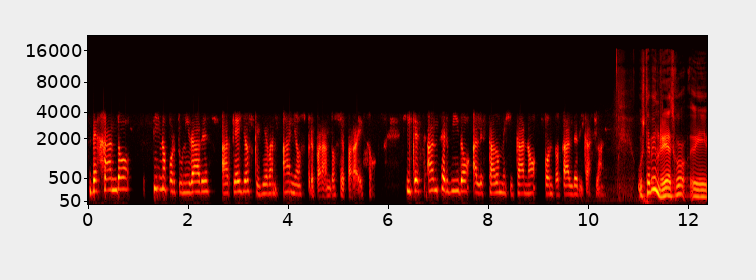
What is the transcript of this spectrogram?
dejando sin oportunidades a aquellos que llevan años preparándose para eso y que han servido al Estado mexicano con total dedicación. ¿Usted ve un riesgo eh,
